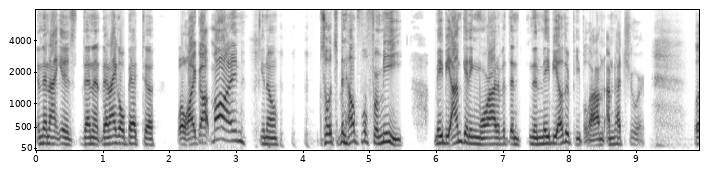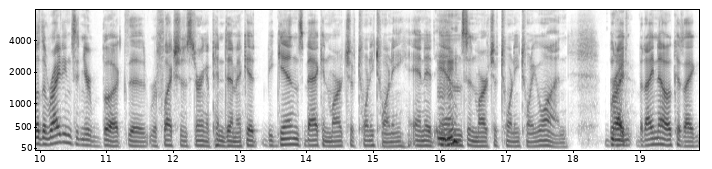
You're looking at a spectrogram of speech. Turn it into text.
And then I, is then, then I go back to, well, I got mine, you know. so it's been helpful for me. Maybe I'm getting more out of it than, than maybe other people are. I'm, I'm not sure. Well, the writings in your book, the reflections during a pandemic, it begins back in March of 2020 and it mm-hmm. ends in March of 2021. But right. I, but I know because I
